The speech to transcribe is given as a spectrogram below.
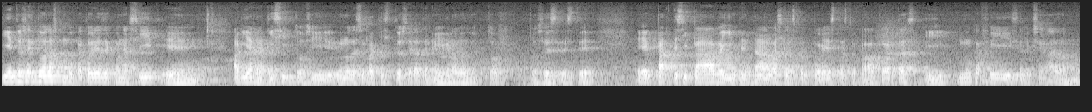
Y entonces en todas las convocatorias de CONACYT eh, había requisitos y uno de esos requisitos era tener el grado de doctor. Entonces, este, eh, participaba e intentaba hacer las propuestas, tocaba puertas y nunca fui seleccionado, ¿no?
